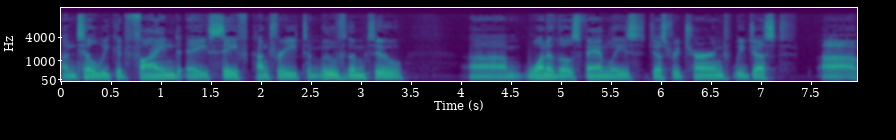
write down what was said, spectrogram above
until we could find a safe country to move them to. Um, one of those families just returned. We just uh,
